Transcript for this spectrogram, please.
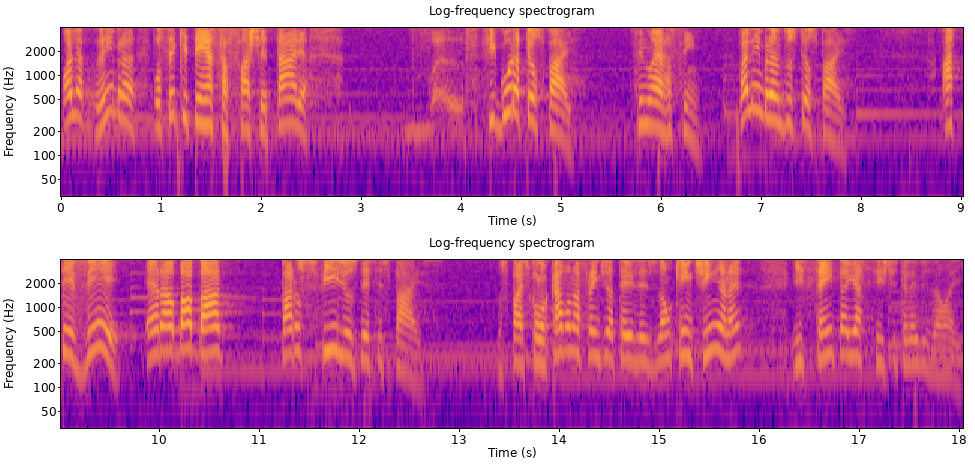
Olha, lembra, você que tem essa faixa etária, figura teus pais, se não era assim. Vai lembrando dos teus pais. A TV era babá para os filhos desses pais. Os pais colocavam na frente da televisão, quem tinha, né? E senta e assiste televisão aí.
